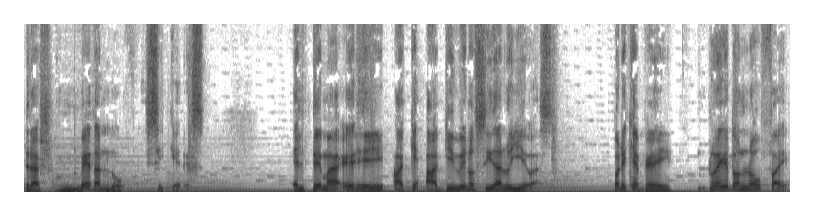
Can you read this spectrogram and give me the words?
trash metal loop, si quieres. El tema es a qué, a qué velocidad lo llevas. Por ejemplo, okay. reggaeton lo-fi.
